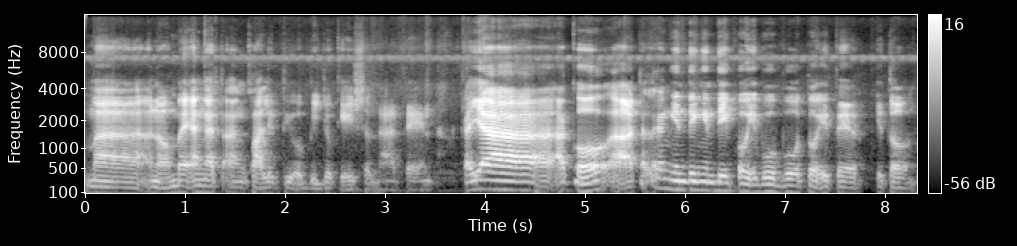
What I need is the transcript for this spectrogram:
ma, ano, may angat ang quality of education natin. Kaya ako, ah, talagang hindi-hindi ko ibubuto ito, ito.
